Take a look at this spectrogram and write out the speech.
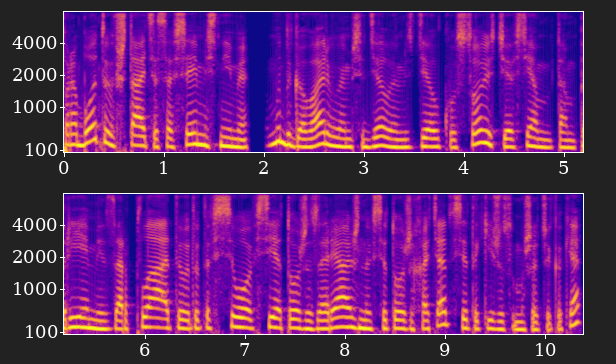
поработаю в штате со всеми с ними. Мы договариваемся, делаем сделку с совестью, я всем там премии, зарплаты, вот это все, все тоже заряжены, все тоже хотят, все такие же сумасшедшие, как я.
